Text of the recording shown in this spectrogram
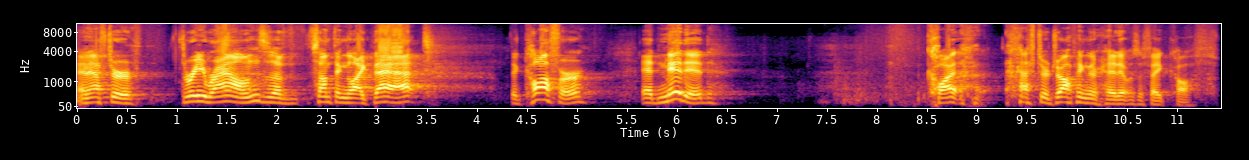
And after three rounds of something like that, the cougher admitted, quite, after dropping their head, it was a fake cough.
